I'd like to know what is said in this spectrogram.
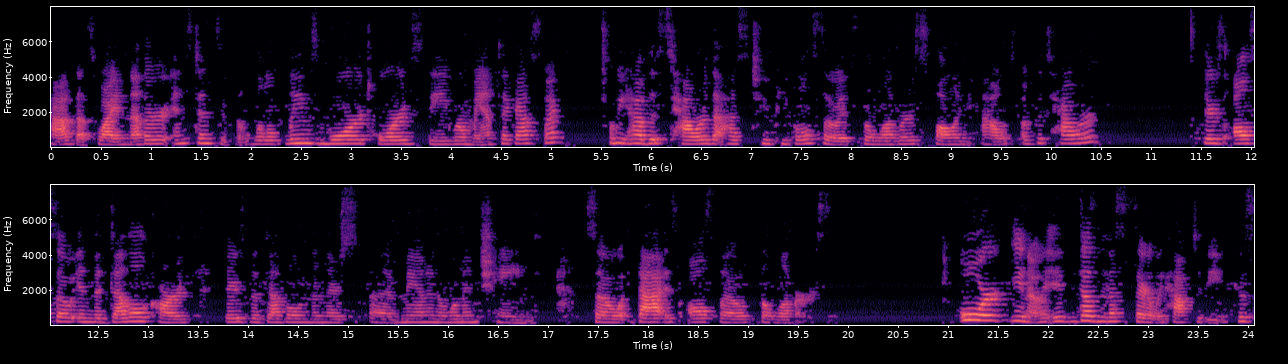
had, that's why another instance it's a little leans more towards the romantic aspect. We have this tower that has two people, so it's the lovers falling out of the tower. There's also in the devil card, there's the devil and then there's a man and a woman chained. So that is also the lovers. Or, you know, it doesn't necessarily have to be because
